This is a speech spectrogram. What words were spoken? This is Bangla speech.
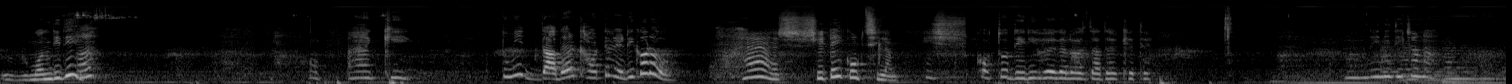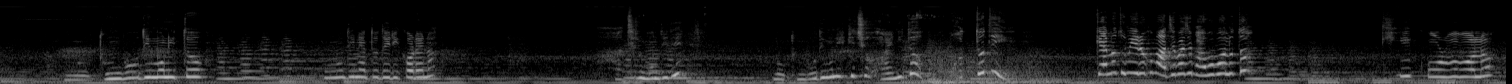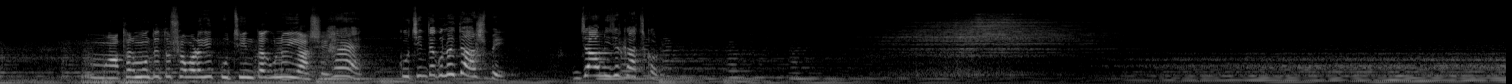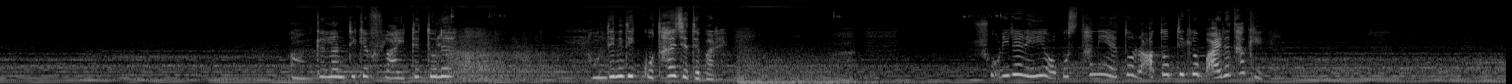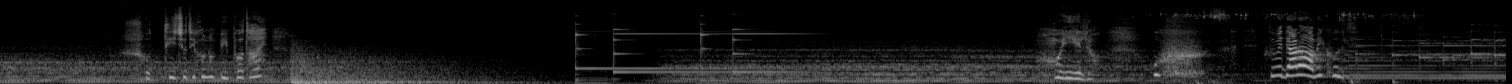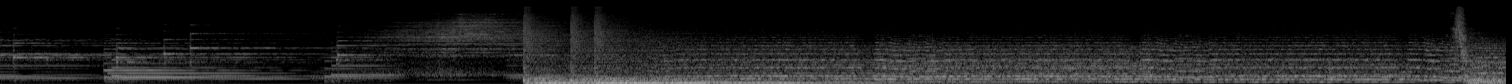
সুমন দিদি? হ্যাঁ? হ্যাঁ কি? তুমি দাদার খাবারটা রেডি করো? হ্যাঁ সেটাই করছিলাম। ইস কত দেরি হয়ে গেল আজ দাদার খেতে। নন্দিনী দিটা না? নতুন বৌদিমণি তো কোনোদিন এত দেরি করে না। আচ্ছা রুমন দিদি নতুন বৌদিমণির কিছু হয়নি তো? পদ্ধতি? কেন তুমি এরকম আজে বাজে ভাবো বলো তো? কি করব বলো? মাথার মধ্যে তো সবার আগে কুচিন্তাগুলোই আসে। হ্যাঁ কুচিন্তাগুলোই তো আসবে। যাও নিজের কাজ করো। আঙ্কেল আন্টিকে ফ্লাইটে তুলে নন্দিনীদি কোথায় যেতে পারে? শরীরের এই অবস্থা নিয়ে এত রাত অবধি কেউ বাইরে থাকে? সত্যি যদি কোনো বিপদ হয়? হয়ে এলো। তুমি দাঁড়াও আমি খুলছি। you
